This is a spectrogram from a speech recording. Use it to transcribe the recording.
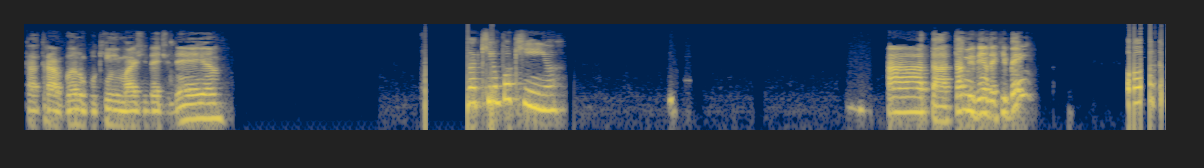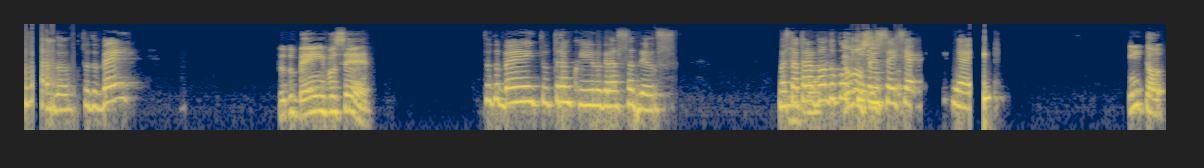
Tá travando um pouquinho a imagem da Edneia. Aqui um pouquinho. Ah, tá. Tá me vendo aqui bem? Tudo bem? Tudo bem, e você? Tudo bem, tudo tranquilo, graças a Deus. Mas está travando um pouquinho, não sei, não sei se é. Então,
